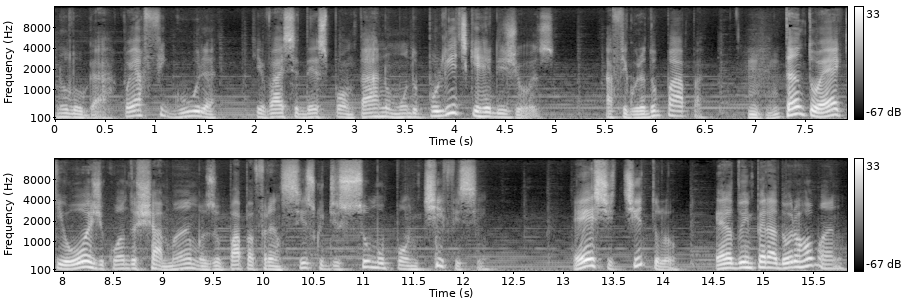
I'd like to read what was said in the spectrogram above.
no lugar? Qual é a figura que vai se despontar no mundo político e religioso? A figura do Papa. Uhum. Tanto é que hoje, quando chamamos o Papa Francisco de Sumo Pontífice, este título era do imperador romano.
